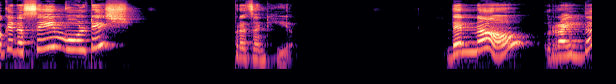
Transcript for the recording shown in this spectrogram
Okay, the same voltage present here. Then now write the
